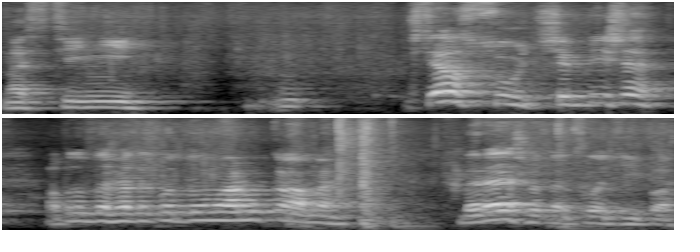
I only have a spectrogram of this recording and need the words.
на стіні. Вся суть, чим більше, а потім навіть так от двома руками береш отако, типа,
